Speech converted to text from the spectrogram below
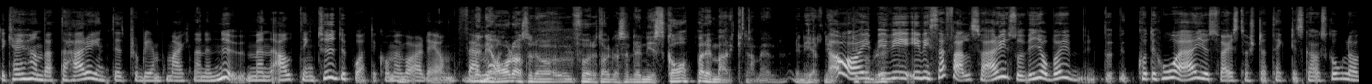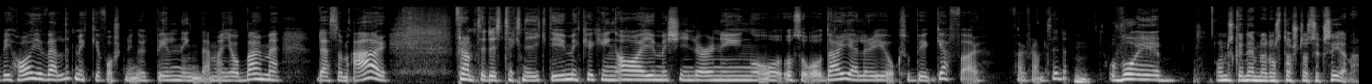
Det kan ju hända att det här är inte ett problem på marknaden nu men allting tyder på att det kommer vara det om fem år. Men ni har alltså då företag alltså där ni skapar en marknad med en helt ny Ja, typ i, i, i, vissa fall så är det ju så. Vi jobbar ju, KTH är ju Sveriges största tekniska högskola och vi har ju väldigt mycket forskning och utbildning där man jobbar med det som är framtidens teknik. Det är ju mycket kring AI, machine learning och, och så och där gäller det ju också att bygga för för framtiden. Mm. Och vad är, om du ska nämna de största succéerna?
